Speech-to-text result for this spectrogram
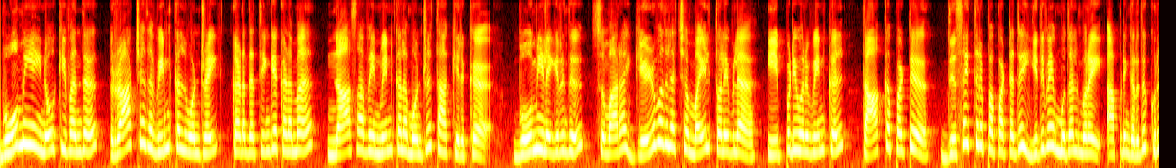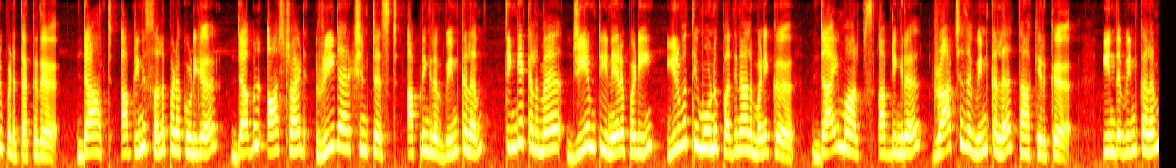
பூமியை நோக்கி வந்து ராட்சத விண்கல் ஒன்றை கடந்த திங்கட்கிழமை நாசாவின் விண்கலம் ஒன்று தாக்கியிருக்கு. பூமியில இருந்து சுமாரா எழுபது லட்சம் மைல் தொலைவுல இப்படி ஒரு விண்கல் தாக்கப்பட்டு திசை திருப்பப்பட்டது இதுவே முதல் முறை அப்படிங்கிறது குறிப்பிடத்தக்கது. டாட் அப்படின்னு சொல்லப்படக்கூடிய டபுள் ஆஸ்ட்ராய்டு ரீடைரக்ஷன் டெஸ்ட் அப்படிங்கிற விண்கலம் திங்கட்கிழமை ஜிஎம்டி நேரப்படி இருபத்தி மூணு பதினாலு மணிக்கு டைமார்ப்ஸ் அப்படிங்கிற ராட்சத விண்கலை தாக்கியிருக்கு. இந்த விண்கலம்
